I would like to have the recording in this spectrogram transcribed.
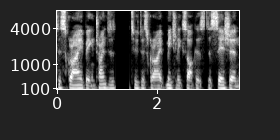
describing, and trying to to describe Major League Soccer's decision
